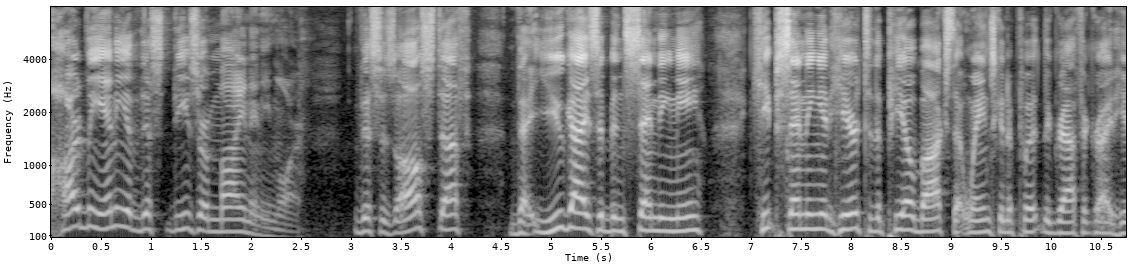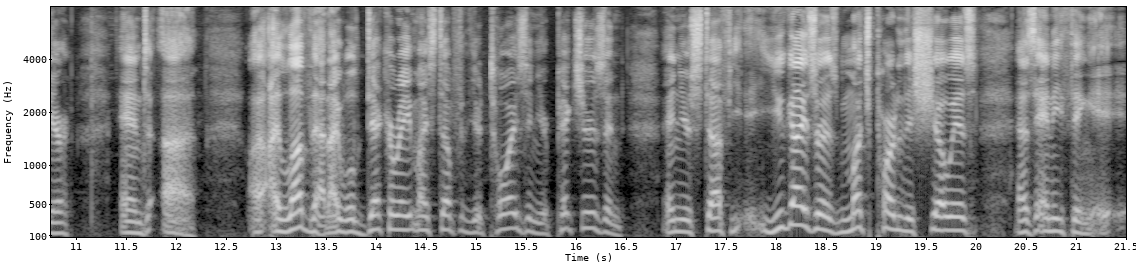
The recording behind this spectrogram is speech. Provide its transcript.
hardly any of this these are mine anymore. This is all stuff that you guys have been sending me. Keep sending it here to the PO box that Wayne's going to put the graphic right here. And uh I, I love that. I will decorate my stuff with your toys and your pictures and and your stuff. You, you guys are as much part of this show is as anything.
